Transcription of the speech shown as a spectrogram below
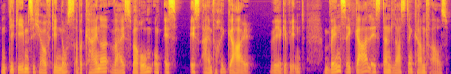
und die geben sich auf die Nuss, aber keiner weiß warum und es ist einfach egal, wer gewinnt. Wenn es egal ist, dann lass den Kampf aus.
